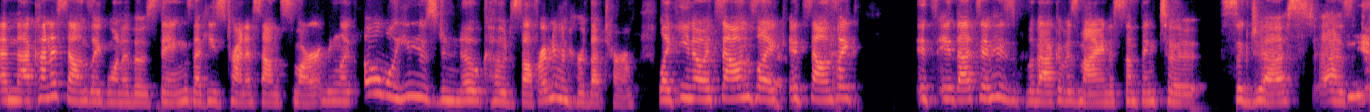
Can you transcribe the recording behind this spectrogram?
and that kind of sounds like one of those things that he's trying to sound smart being like oh well you used no code software i haven't even heard that term like you know it sounds like it sounds like it's it, that's in his the back of his mind is something to suggest as yeah.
